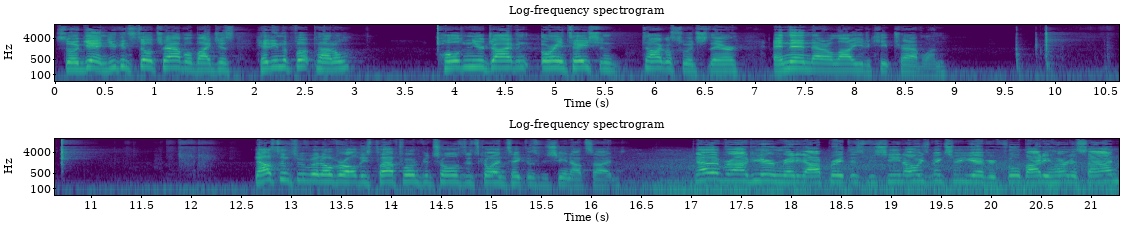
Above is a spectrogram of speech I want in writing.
So again, you can still travel by just hitting the foot pedal, holding your drive orientation toggle switch there, and then that'll allow you to keep traveling. Now since we went over all these platform controls, let's go ahead and take this machine outside. Now that we're out here and ready to operate this machine, always make sure you have your full body harness on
